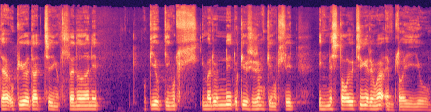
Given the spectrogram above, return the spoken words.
таа укиуа таатсиингерланерани укиуккингул ималунниит укиусусум кингуллиит инвесториутингалунга эмплойиу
